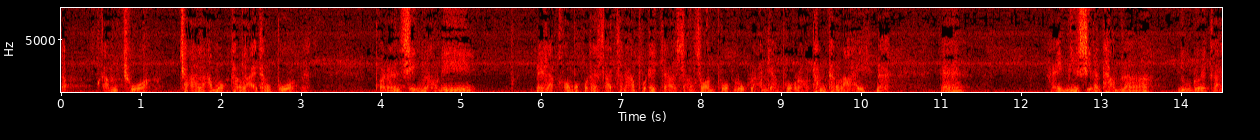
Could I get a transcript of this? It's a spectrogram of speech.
กับกรรมชั่ว ช้าลามกทั้งหลายทั้งปวงนะเพราะนั้นสิ่งเหล่านี้ในหลักของพระพุทธศาสนาพุทธเจ้าสั่งสอนพวกลูกหลานอย่างพวกเราท่านทั้งหลายนะให้มีศีลธรรมนะอยู่ด้วยกัน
